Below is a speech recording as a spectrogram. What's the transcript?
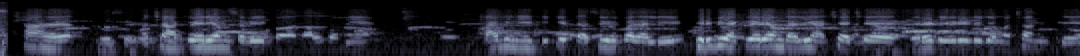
अच्छा है। अच्छा एक्वेरियम सभी दाल भी। नहीं टिकट अस्सी रुपए डाली। फिर भी एक्वेरियम डाली अच्छे अच्छे वेरायटी वेरायटी के मचान उसके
